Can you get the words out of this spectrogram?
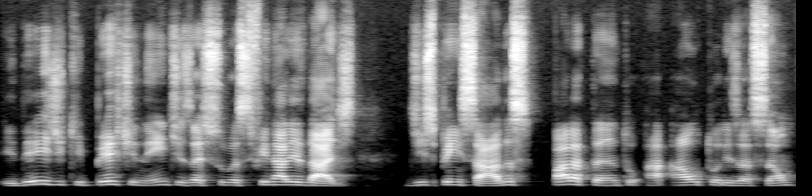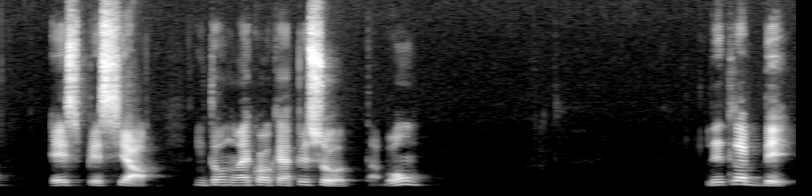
e desde que pertinentes às suas finalidades, dispensadas, para tanto, a autorização especial então não é qualquer pessoa, tá bom? Letra B.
